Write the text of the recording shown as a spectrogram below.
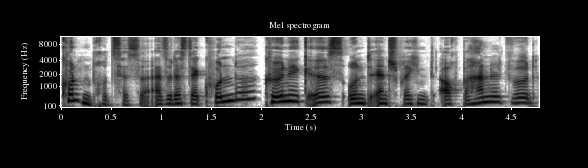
Kundenprozesse. Also, dass der Kunde König ist und entsprechend auch behandelt wird.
